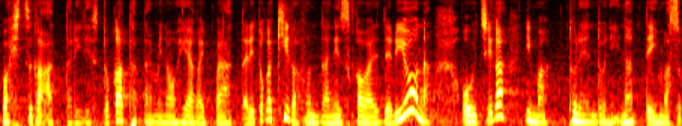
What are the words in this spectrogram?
和室があったりですとか畳のお部屋がいっぱいあったりとか木がふんだんに使われているようなお家が今トレンドになっています。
